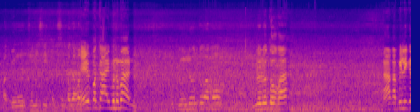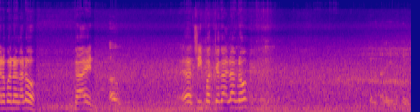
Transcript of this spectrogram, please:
Pag yung sinisipag sa taga ko, Eh yung pagkain mo naman, nagluluto ako. luluto ka. Nakakabili ka naman ng ano, kain. Oh, Ayan, sipag tiyaga lang, no? ito talaga na to, eh.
